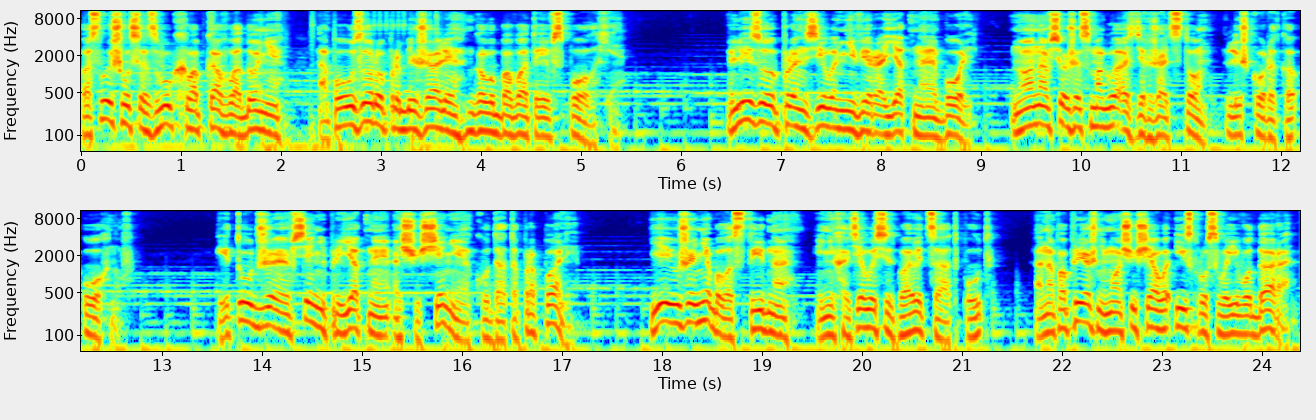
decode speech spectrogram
Послышался звук хлопка в ладони, а по узору пробежали голубоватые всполохи. Лизу пронзила невероятная боль но она все же смогла сдержать стон, лишь коротко охнув. И тут же все неприятные ощущения куда-то пропали. Ей уже не было стыдно и не хотелось избавиться от пут. Она по-прежнему ощущала искру своего дара,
